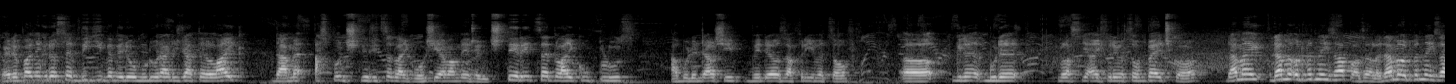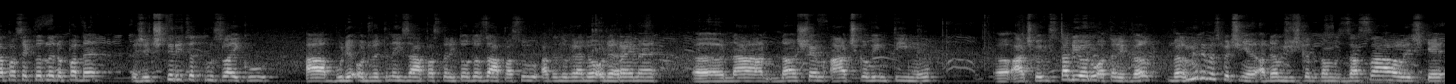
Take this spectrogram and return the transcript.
Každopádně, kdo se vidí ve videu, budu rád, když dáte like, dáme aspoň 40 lajků, hoši, já vám věřím, 40 lajků plus a bude další video za Freevecov, uh, kde bude vlastně i Freevecov Bčko. Dáme, dáme odvetný zápas, ale dáme odvetný zápas, jak tohle dopadne, takže 40 plus lajků a bude odvetný zápas tady tohoto zápasu a tentokrát ho odehrajeme uh, na našem Ačkovým týmu, Eh, Ačkovým stadionu a tady vel, velmi nebezpečně. Adam Žižka to tam zasáhl ještě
